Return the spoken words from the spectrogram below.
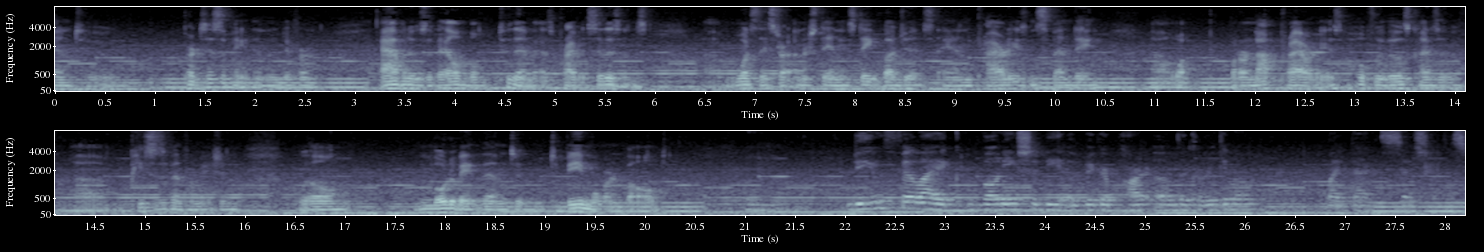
and to participate in the different avenues available to them as private citizens. Uh, once they start understanding state budgets and priorities in spending, uh, what what are not priorities. Hopefully, those kinds of uh, pieces of information will motivate them to, to be more involved. Do you feel like voting should be a bigger part of the curriculum? Like that section is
